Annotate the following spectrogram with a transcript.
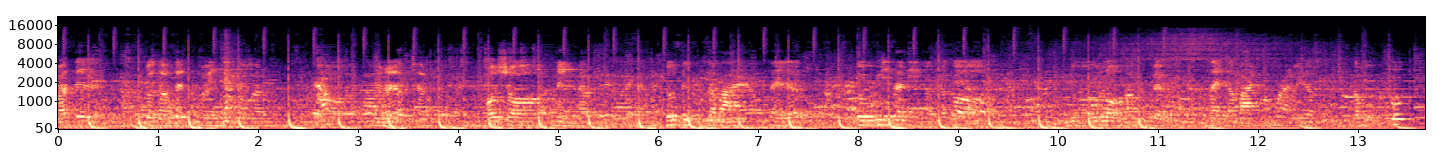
บาสเตอร์ตัวเราเซตตัวนี้ตัวครับอยู่ระดับชั้นโอชอหนึ่งครับ รู้สึกสบายครับใส่แล้วดูมีเสน่ห์ครับแล้วก็ดูโลครับแบบใส่สบายมากๆเลยครับครับผม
